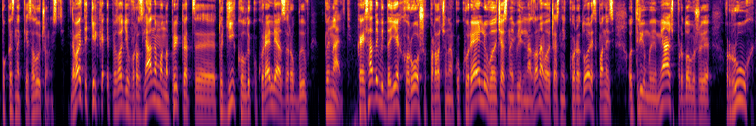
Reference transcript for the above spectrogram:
показники залученості. Давайте кілька епізодів розглянемо. Наприклад, е, тоді, коли Кукурелія заробив пенальті. Кайсадо віддає хорошу передачу на Кукурелю, величезна вільна зона, величезний коридор. Іспанець отримує м'яч, продовжує рух,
